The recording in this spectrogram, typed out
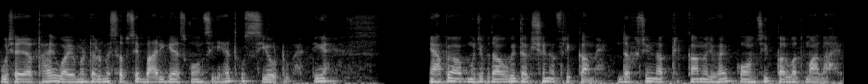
पूछा जाता है वायुमंडल में सबसे भारी गैस कौन सी है? तो सी है। ठीक है? यहाँ पे आप मुझे बताओगे दक्षिण अफ्रीका में। दक्षिण अफ्रीका में जो है कौन सी पर्वतमाला है?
